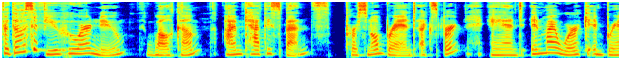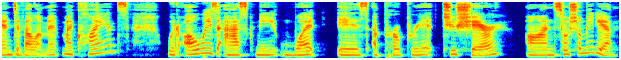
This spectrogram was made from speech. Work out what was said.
For those of you who are new, welcome. I'm Kathy Spence, personal brand expert. And in my work in brand development, my clients would always ask me what is appropriate to share on social media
